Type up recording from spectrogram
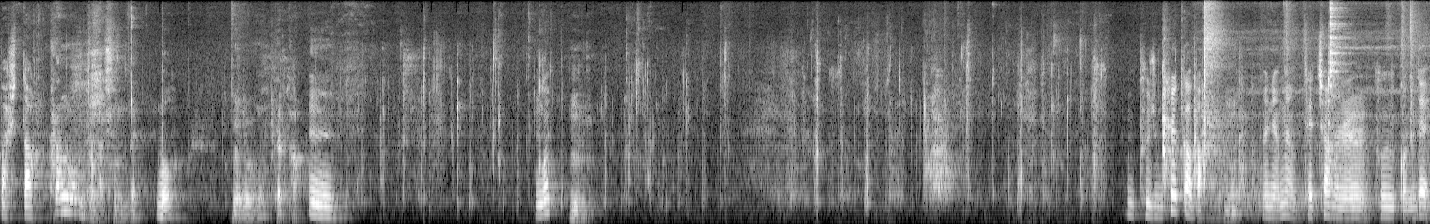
맛있다. 파란 거부터 맛있는데? 뭐? 이거 이거 뭐 대파. 음. 이거? 음. 불 좀 틀까봐. 음. 왜냐면 대창을 부을 건데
